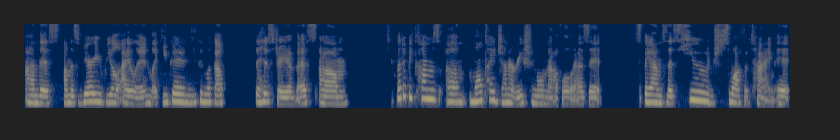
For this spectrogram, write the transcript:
on this on this very real island. Like you can you can look up the history of this. Um, but it becomes a multi generational novel as it spans this huge swath of time. It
